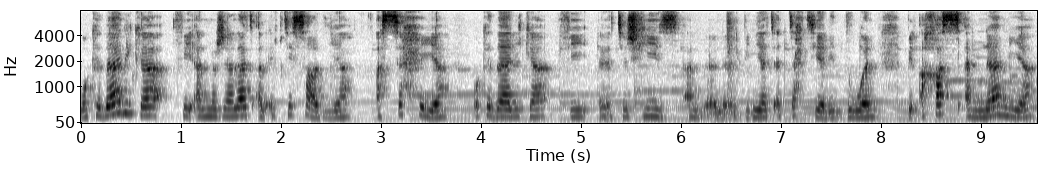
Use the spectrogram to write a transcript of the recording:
وكذلك في المجالات الاقتصادية الصحية وكذلك في تجهيز البنيات التحتية للدول بالأخص النامية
